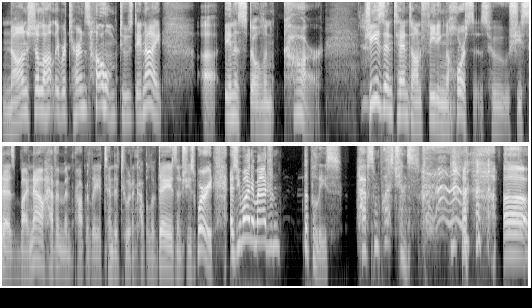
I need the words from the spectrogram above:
nonchalantly returns home Tuesday night uh, in a stolen car. She's intent on feeding the horses, who she says by now haven't been properly attended to in a couple of days, and she's worried. As you might imagine, the police have some questions. uh,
